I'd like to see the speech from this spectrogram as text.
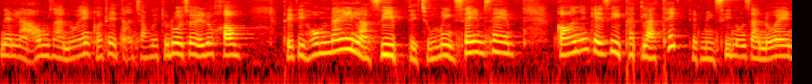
nên là ông già Noel có thể tặng cháu cái thứ đồ chơi đấy được không? Thế thì hôm nay là dịp để chúng mình xem xem có những cái gì thật là thích để mình xin ông già Noel.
